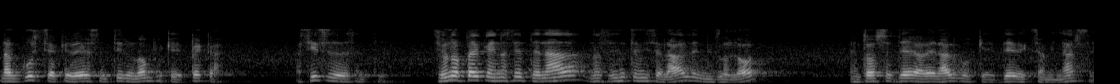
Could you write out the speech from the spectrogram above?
la angustia que debe sentir un hombre que peca. Así se debe sentir. Si uno peca y no siente nada, no se siente miserable ni dolor, entonces debe haber algo que debe examinarse.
